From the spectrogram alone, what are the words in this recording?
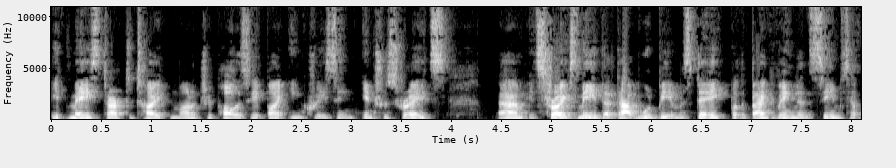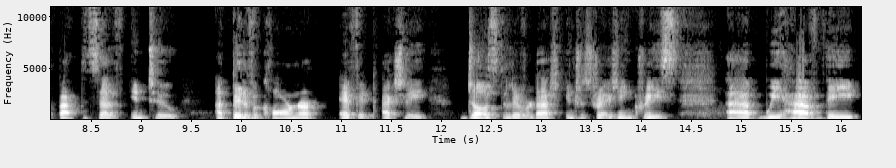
it may start to tighten monetary policy by increasing interest rates. Um, it strikes me that that would be a mistake, but the Bank of England seems to have backed itself into a bit of a corner if it actually does deliver that interest rate increase. Uh, we have the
